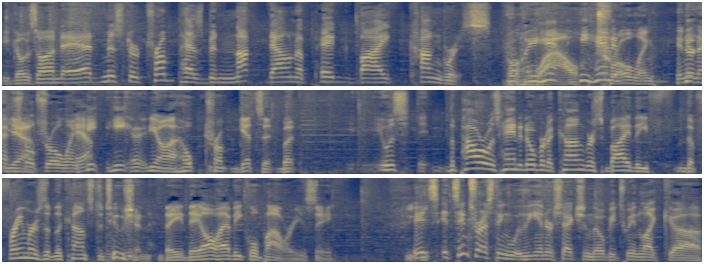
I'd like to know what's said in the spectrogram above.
He goes on to add, Mr. Trump has been knocked down a peg by Congress. Well, he ha- wow, he handed- trolling, international Yeah. trolling. He, he uh, you know, I hope Trump gets it, but it was the power was handed over to Congress by the the framers of the Constitution. Mm-hmm. They they all have equal power. You see. It's it's interesting the intersection though between like uh,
